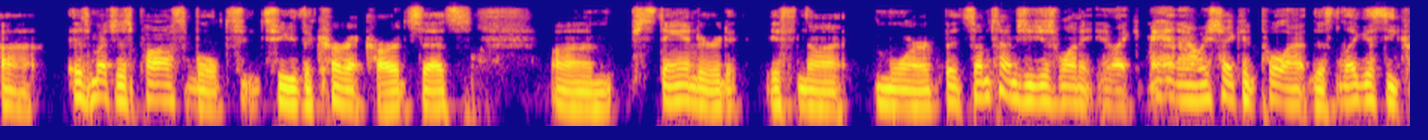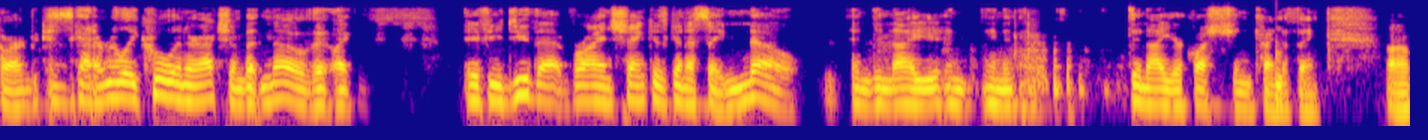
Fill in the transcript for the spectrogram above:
uh, as much as possible to, to the current card sets um, standard, if not more. But sometimes you just want to, you're like, man, I wish I could pull out this legacy card because it's got a really cool interaction. But no, that like, if you do that, Brian Schenk is going to say no and deny you and, and deny your question, kind of thing. Uh,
